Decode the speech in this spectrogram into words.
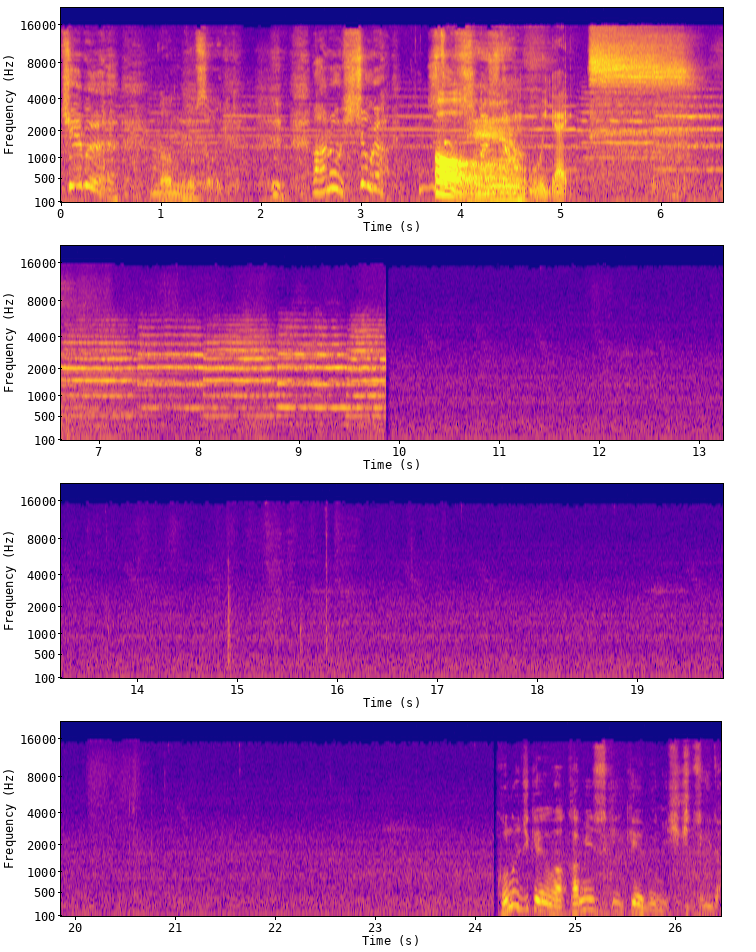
警部何の騒ぎだ？あの秘書が Oh, 自殺しました。yikes. この事件は上杉警部に引き継ぎだ。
